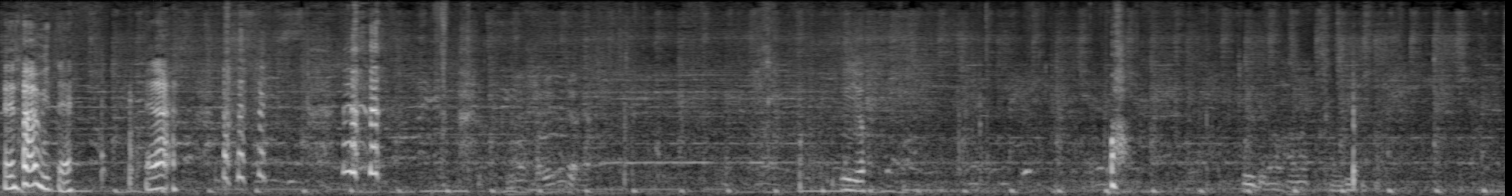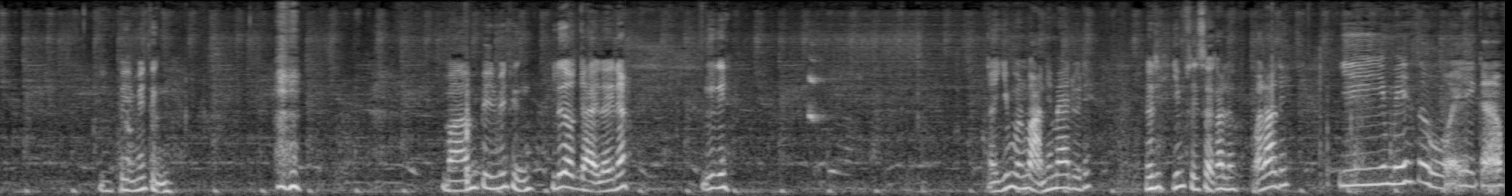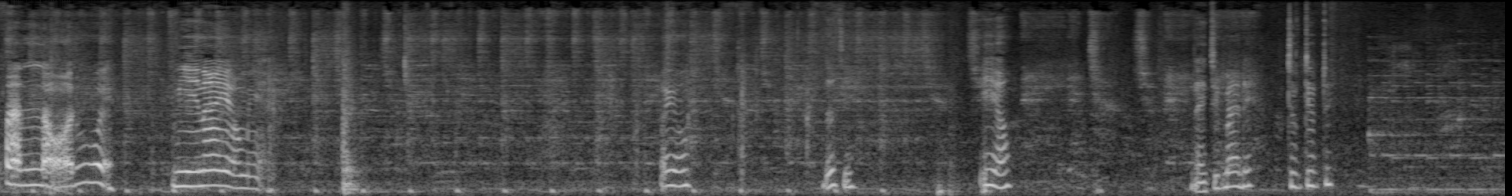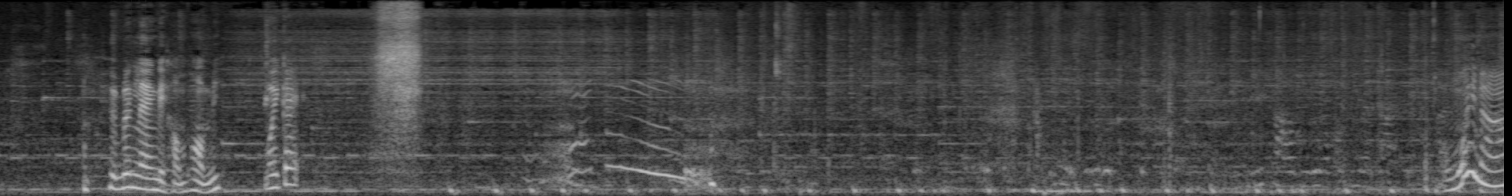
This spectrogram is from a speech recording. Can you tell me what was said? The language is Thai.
เห็นหน้ามีแต่เห็นหน้าดูอยู่ปีนไม่ถึงหมามันปีนไม่ถึงเลือกใหญ่เลยนะ ดูดิไหนยิ้มหวานๆให้แม่ดูดิ ดูดิ ยิ้มสวยๆกันเลยมาแล้วดิ ยิ้มไม่สวยกาฟันหล่อด้วย มีหน้าเหรอแม่ไปโยเดี๋ยสิอีเหรอไหนจุ๊บแม่ดิจุ๊บจุ๊บจุ๊บจุ๊บแรงๆดิหอมๆดิไว้ใกล้ โอ้ยนะ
